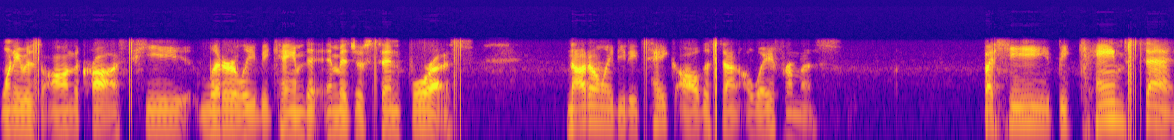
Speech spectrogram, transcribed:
when he was on the cross, he literally became the image of sin for us. Not only did he take all the sin away from us, but he became sin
